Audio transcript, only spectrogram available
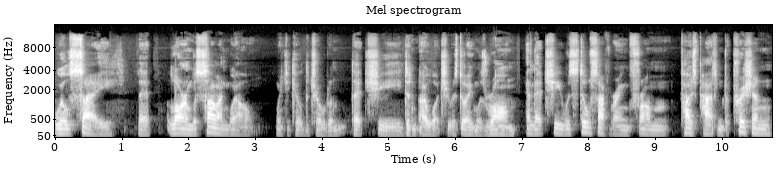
will say that Lauren was so unwell when she killed the children that she didn't know what she was doing was wrong and that she was still suffering from postpartum depression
